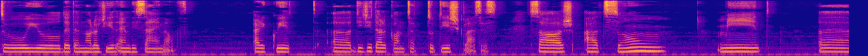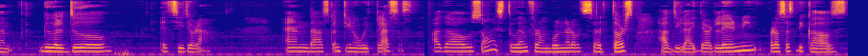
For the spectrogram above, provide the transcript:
to use the technology and design of adequate uh, digital content to teach classes, such as Zoom, Meet, uh, Google Duo, etc and thus continue with classes. Although some students from vulnerable sectors have delayed their learning process because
